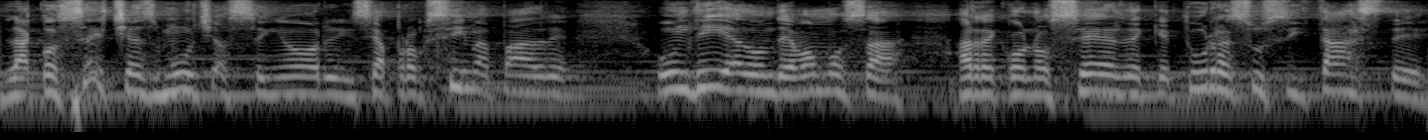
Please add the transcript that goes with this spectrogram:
La cosecha es mucha, Señor, y se aproxima, Padre, un día donde vamos a, a reconocer de que tú resucitaste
